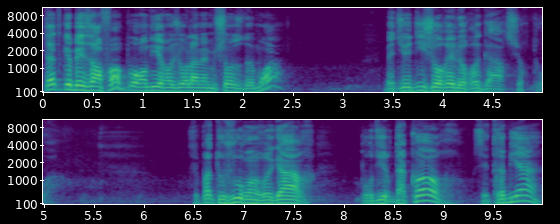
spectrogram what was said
Peut-être que mes enfants pourront dire un jour la même chose de moi, mais Dieu dit j'aurai le regard sur toi. Ce n'est pas toujours un regard pour dire d'accord, c'est très bien,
